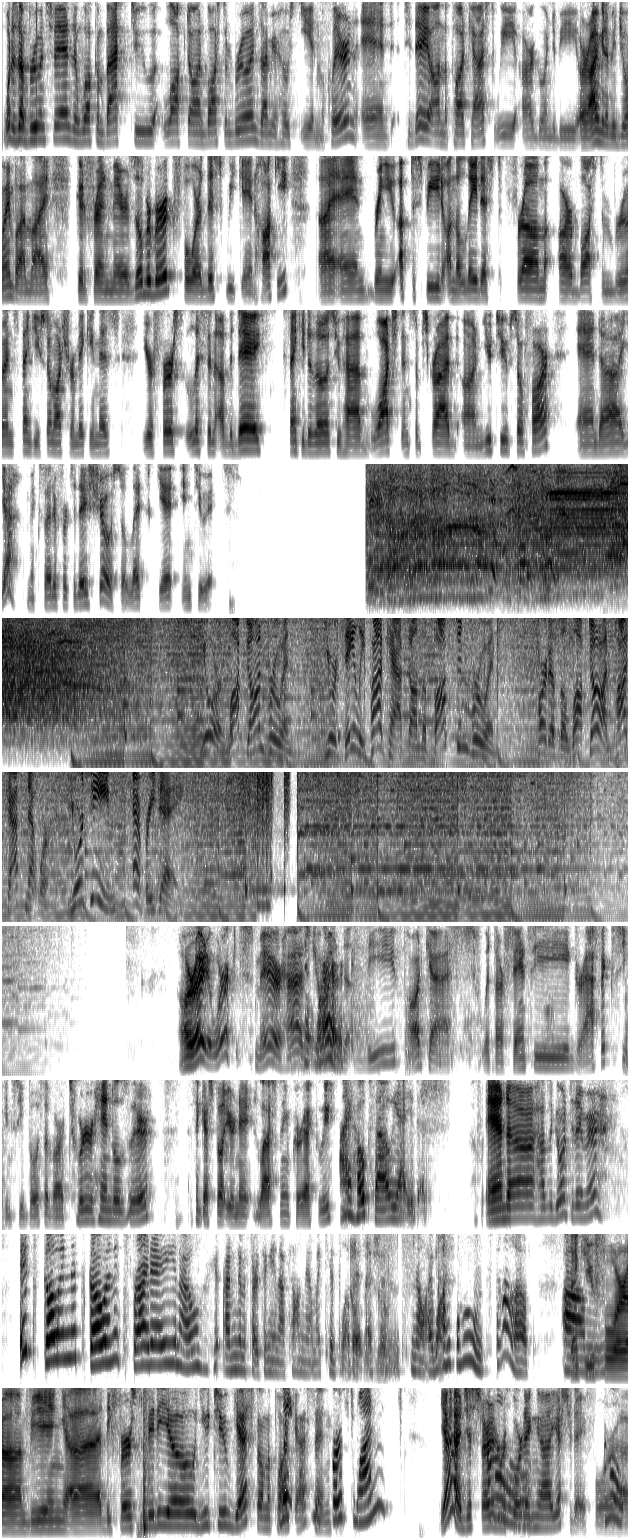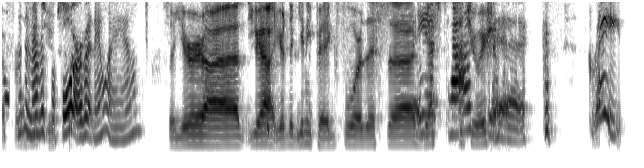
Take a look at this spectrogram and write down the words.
What is up, Bruins fans, and welcome back to Locked On Boston Bruins. I'm your host, Ian McLaren, and today on the podcast, we are going to be, or I'm going to be joined by my good friend Mayor Zilberberg for this week in hockey, uh, and bring you up to speed on the latest from our Boston Bruins. Thank you so much for making this your first listen of the day. Thank you to those who have watched and subscribed on YouTube so far. And uh, yeah, I'm excited for today's show. So let's get into it. Your Locked On Bruins, your daily podcast on the Boston Bruins, part of the Locked On Podcast Network. Your team every day. All right, it worked. Mayor has It joined works. the podcast with our fancy graphics. You can see both of our Twitter handles there. I think I spelled your na- last name correctly. I hope so. Yeah, you did. And uh, how's it going today, Mayor? It's going. It's going. It's Friday. You know, I'm gonna start singing that song now. My kids love No, it. I please don't. shouldn't. No, I, won't- I won't. Stop. Thank you Um, for um, being uh, the first video YouTube guest on the wait, podcast. the and first one. yeah, I just started Oh. recording uh, yesterday for. Oh, uh, I for the wasn't nervous before, but now I am. So you're, uh, yeah, you're the guinea pig for this uh, guest situation. Great.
